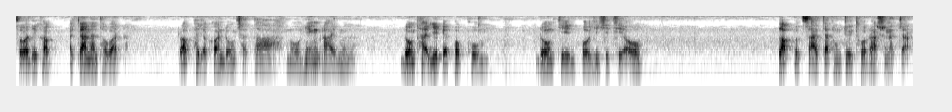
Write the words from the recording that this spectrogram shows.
สวัสดีครับ อาจารย์นันทวัฒน์รับพยากรณ์ดวงชะตาโงเฮงรายมือ ดวงไทยยี่สิบเอ็ดภพภูมิ ดวงจีนโปยิชิเถียว รับปรึกษาจัดฮงจุ้ยทั่วราชอาจักร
